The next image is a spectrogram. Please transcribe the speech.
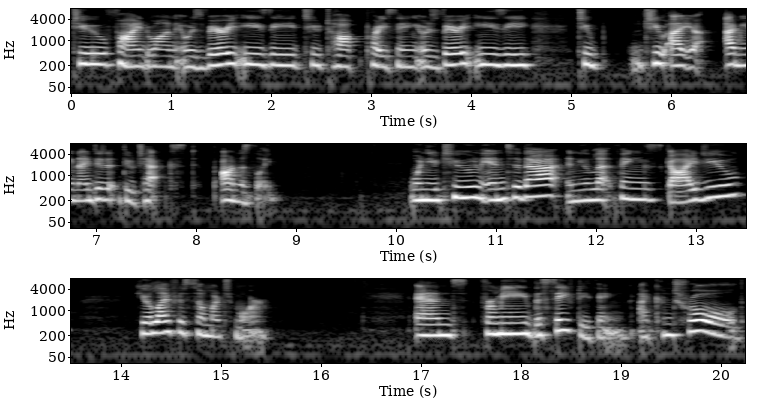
to find one. It was very easy to talk pricing. It was very easy to to I I mean, I did it through text, honestly. When you tune into that and you let things guide you, your life is so much more. And for me, the safety thing, I controlled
